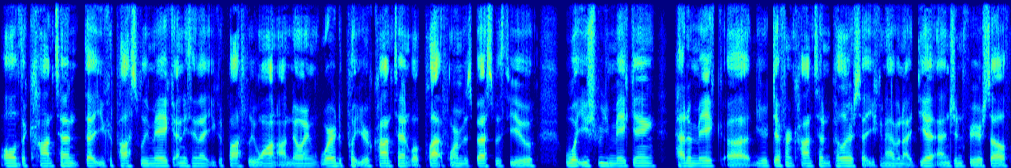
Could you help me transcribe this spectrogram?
all of the content that you could possibly make, anything that you could possibly want on knowing where to put your content, what platform is best with you, what you should be making, how to make uh, your different content pillars so that you can have an idea engine for yourself.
